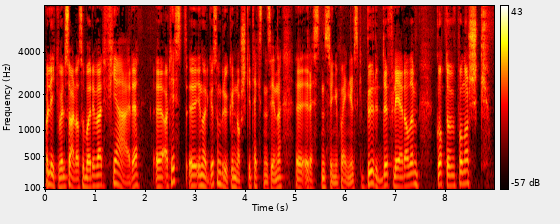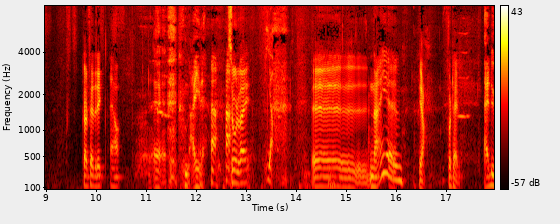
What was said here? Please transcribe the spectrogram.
og Likevel så er det altså bare hver fjerde Eh, artist eh, i Norge som bruker norsk i tekstene sine. Eh, resten synger på engelsk. Burde flere av dem gått over på norsk? Carl Fredrik? Ja. Eh, nei, det. Solveig? Ja. Uh, nei Ja, fortell. Er du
